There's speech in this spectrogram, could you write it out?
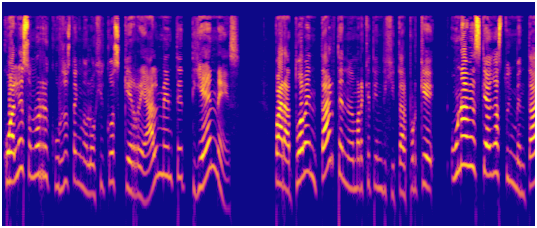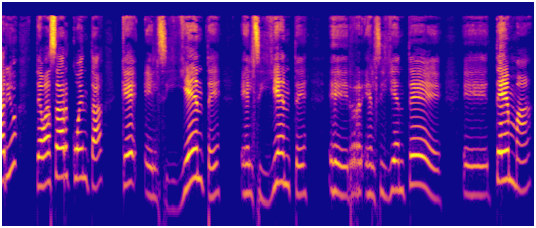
¿cuáles son los recursos tecnológicos que realmente tienes para tú aventarte en el marketing digital? Porque una vez que hagas tu inventario, te vas a dar cuenta que el siguiente, el siguiente, eh, el siguiente eh, tema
